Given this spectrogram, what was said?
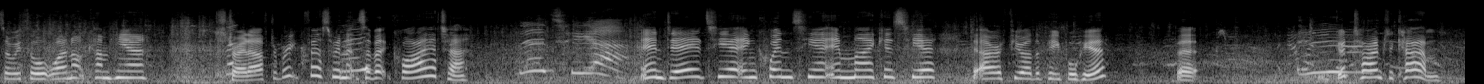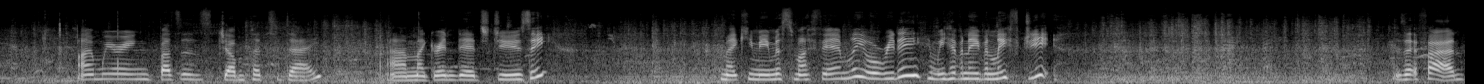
So we thought, why not come here straight after breakfast when it's a bit quieter. Dad's here. And Dad's here, and Quinn's here, and Micah's here. There are a few other people here, but good time to come. I'm wearing Buzz's jumper today, um, my granddad's jersey, making me miss my family already, and we haven't even left yet. Is that fun?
